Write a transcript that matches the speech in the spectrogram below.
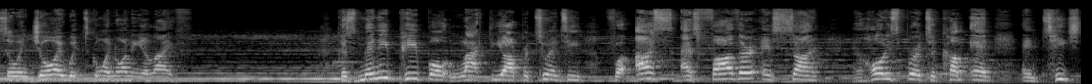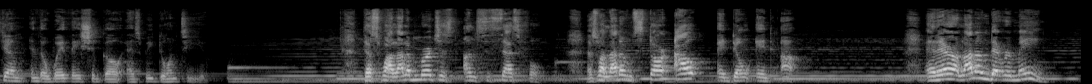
So enjoy what's going on in your life. Because many people lack the opportunity for us as Father and Son and Holy Spirit to come in and teach them in the way they should go as we do unto you. That's why a lot of merchants unsuccessful. That's why a lot of them start out and don't end up. And there are a lot of them that remain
